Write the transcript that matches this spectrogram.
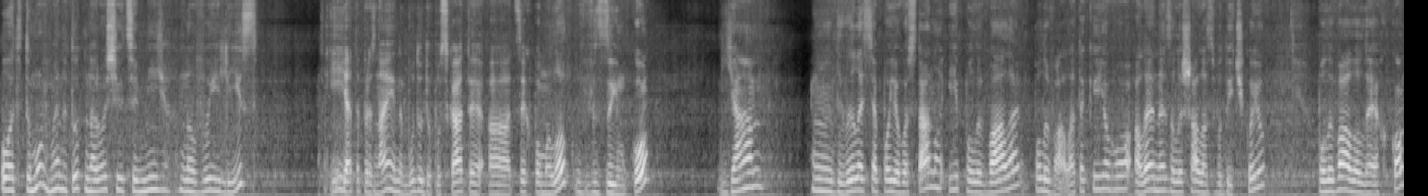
От Тому в мене тут нарощується мій новий ліс. І я тепер знаю, не буду допускати а, цих помилок взимку. Я дивилася по його стану і поливала, поливала таки його, але не залишала з водичкою. Поливала легко,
